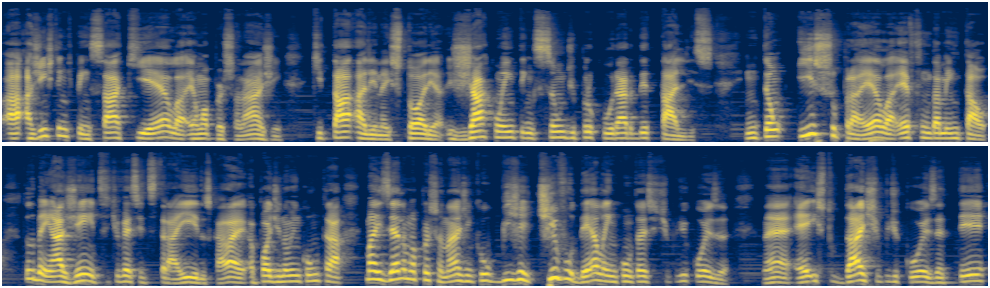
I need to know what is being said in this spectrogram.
a, a gente tem que pensar que ela é uma personagem que tá ali na história já com a intenção de procurar detalhes. Então, isso para ela é fundamental. Tudo bem, a gente, se tivesse distraído, cara, pode não encontrar. Mas ela é uma personagem que o objetivo dela é encontrar esse tipo de coisa. Né? É estudar esse tipo de coisa, é ter.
